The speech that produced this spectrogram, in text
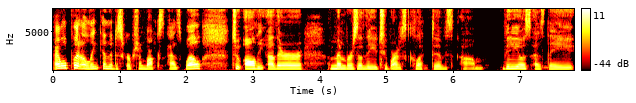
I will put a link in the description box as well to all the other members of the YouTube Artist Collective's um, videos as they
